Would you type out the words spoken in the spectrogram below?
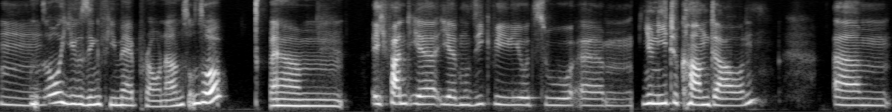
Hm. und so using female pronouns und so. Ähm, Ich fand ihr, ihr Musikvideo zu ähm, You Need to Calm Down. Ähm,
